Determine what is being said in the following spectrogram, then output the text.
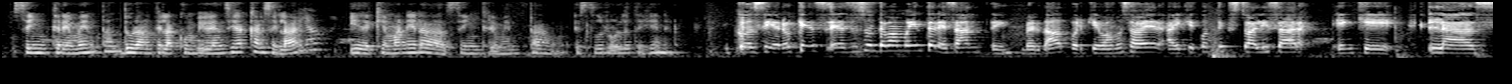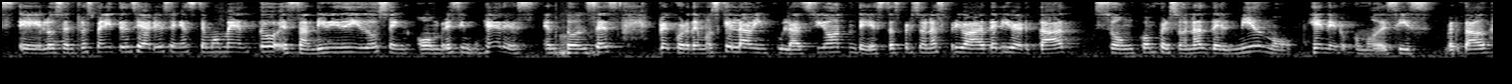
se incrementan durante la convivencia carcelaria y de qué manera se incrementan estos roles de género. Considero que ese es un tema muy interesante, ¿verdad? Porque vamos a ver, hay que contextualizar en que las, eh, los centros penitenciarios en este momento están divididos en hombres y mujeres. Entonces, recordemos que la vinculación de estas personas privadas de libertad son con personas del mismo género, como decís, ¿verdad?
